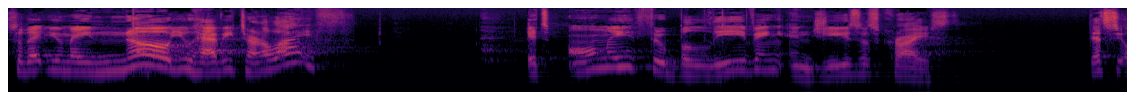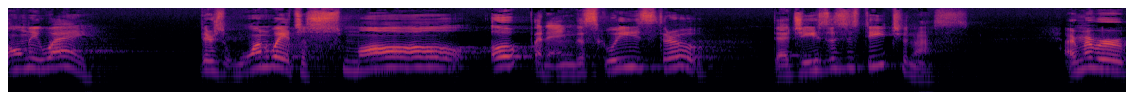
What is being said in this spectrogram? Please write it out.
so that you may know you have eternal life. It's only through believing in Jesus Christ. That's the only way. There's one way, it's a small opening to squeeze through that Jesus is teaching us. I remember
